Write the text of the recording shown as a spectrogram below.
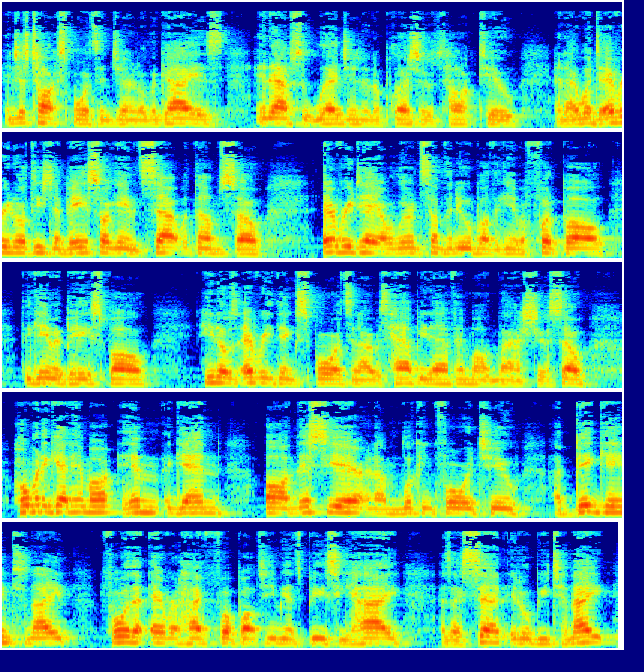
and just talk sports in general. The guy is an absolute legend and a pleasure to talk to. And I went to every Northeastern baseball game and sat with them, so every day I learn something new about the game of football, the game of baseball, he knows everything sports, and I was happy to have him on last year. So hoping to get him on, him again on this year, and I'm looking forward to a big game tonight for that Everett High football team against BC High. As I said, it'll be tonight,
